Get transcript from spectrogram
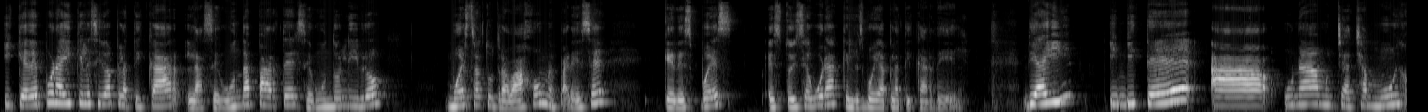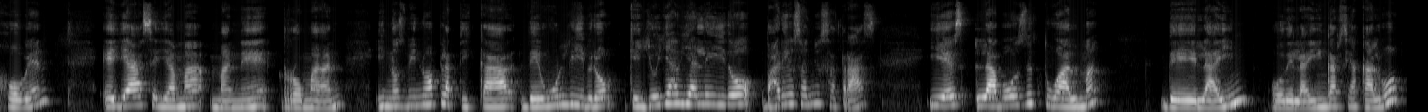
Y quedé por ahí que les iba a platicar la segunda parte del segundo libro, Muestra tu trabajo, me parece, que después estoy segura que les voy a platicar de él. De ahí invité a una muchacha muy joven, ella se llama Mané Román y nos vino a platicar de un libro que yo ya había leído varios años atrás y es La voz de tu alma de Laín o de Laín García Calvo.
